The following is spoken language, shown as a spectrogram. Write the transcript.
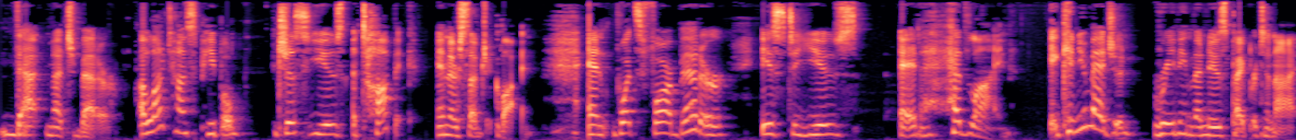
that much better. A lot of times people just use a topic in their subject line. And what's far better is to use a headline. Can you imagine reading the newspaper tonight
